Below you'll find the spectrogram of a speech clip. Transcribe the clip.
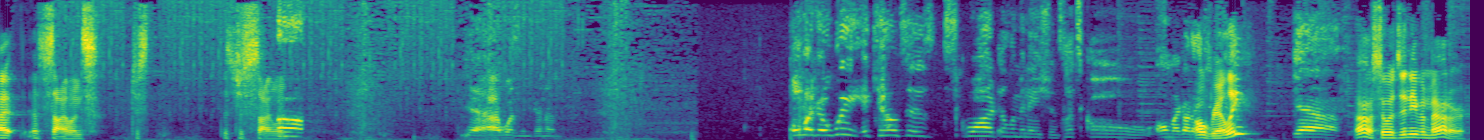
I uh, silence. Just it's just silent. Uh, yeah, I wasn't gonna. Oh my god, wait! It counts as squad eliminations. Let's go. Oh my god. I oh really? Yeah. Oh, so it didn't even matter.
